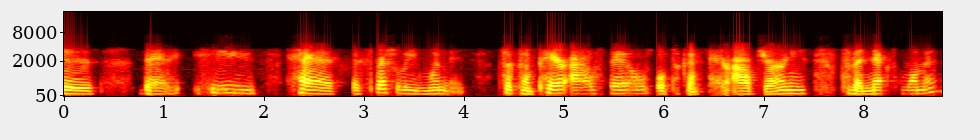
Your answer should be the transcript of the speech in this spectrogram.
is that he has, especially women, to compare ourselves or to compare our journeys to the next woman.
